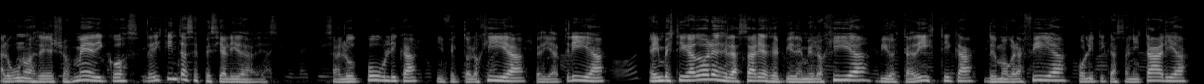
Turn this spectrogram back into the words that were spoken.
algunos de ellos médicos, de distintas especialidades, salud pública, infectología, pediatría, e investigadores de las áreas de epidemiología, bioestadística, demografía, política sanitaria.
